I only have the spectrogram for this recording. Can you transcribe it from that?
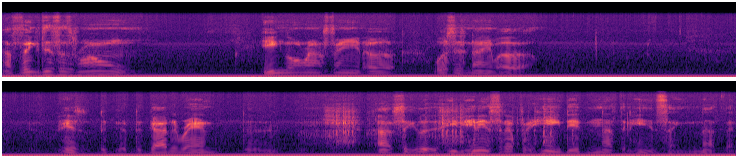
I think this is wrong. He can go around saying, uh, what's his name? Uh, his the, the guy that ran the. Uh, see, look, he, he didn't sit up for. He ain't did nothing. He didn't say nothing.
